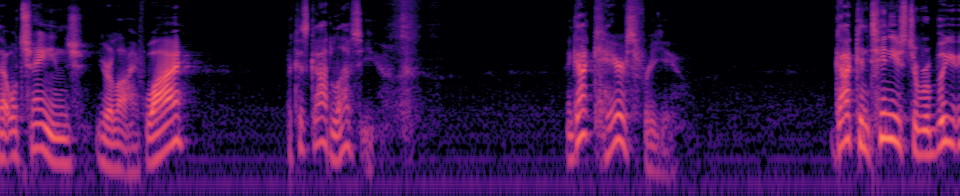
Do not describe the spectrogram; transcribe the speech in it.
that will change your life. Why? Because God loves you. And God cares for you. God continues to rebu-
